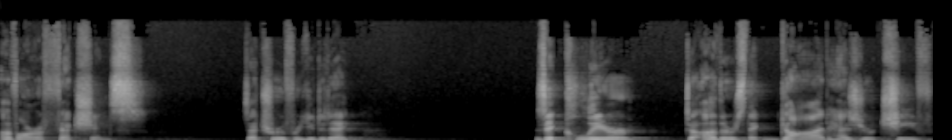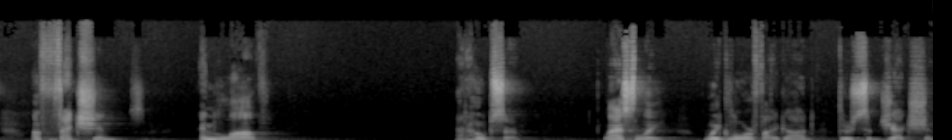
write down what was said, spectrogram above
of our affections. Is that true for you today? Is it clear to others that God has your chief affections and love? I hope so. Lastly, we glorify God through subjection.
